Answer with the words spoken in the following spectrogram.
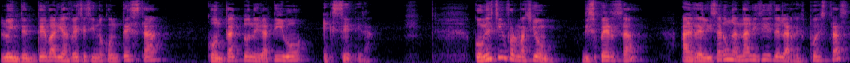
lo intenté varias veces y no contesta, contacto negativo, etc. Con esta información dispersa, al realizar un análisis de las respuestas,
